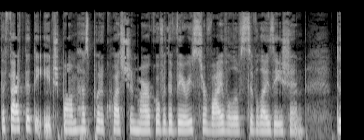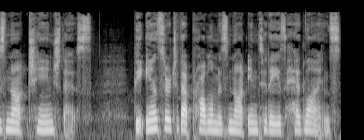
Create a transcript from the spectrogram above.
The fact that the H bomb has put a question mark over the very survival of civilization does not change this. The answer to that problem is not in today's headlines,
